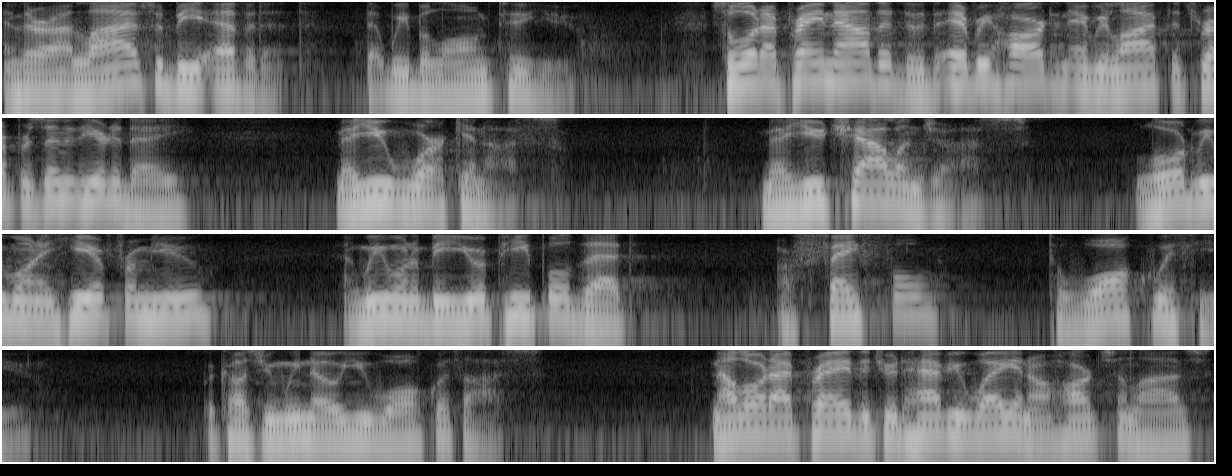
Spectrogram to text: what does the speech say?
and that our lives would be evident that we belong to you. So, Lord, I pray now that with every heart and every life that's represented here today, may you work in us. May you challenge us. Lord, we want to hear from you, and we want to be your people that are faithful to walk with you because we know you walk with us. Now, Lord, I pray that you'd have your way in our hearts and lives,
